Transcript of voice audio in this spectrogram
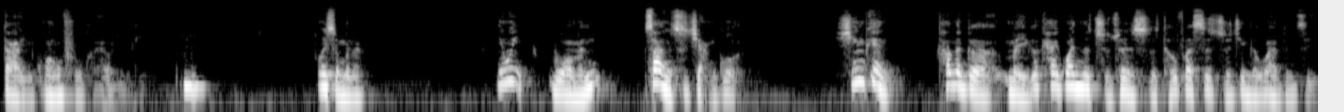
大于光伏和 LED。嗯为什么呢？因为我们上一次讲过，芯片它那个每个开关的尺寸是头发丝直径的万分之一，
